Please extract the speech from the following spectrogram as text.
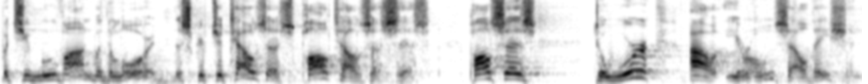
but you move on with the Lord. The scripture tells us, Paul tells us this. Paul says to work out your own salvation.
